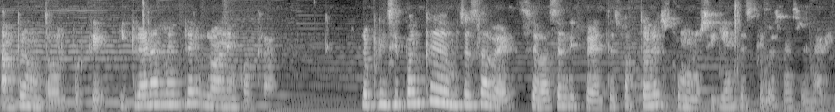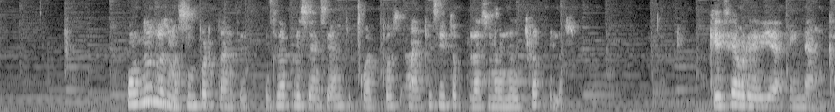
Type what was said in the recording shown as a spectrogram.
han preguntado el por qué y claramente lo han encontrado. Lo principal que debemos de saber se basa en diferentes factores como los siguientes que les mencionaré. Uno de los más importantes es la presencia de anticuerpos anticitoplasma neutrófilos, que se abrevia en ANCA.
